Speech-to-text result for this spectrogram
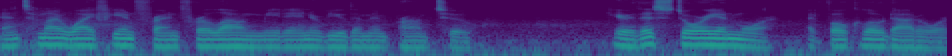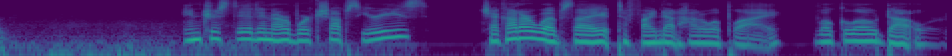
and to my wifey and friend for allowing me to interview them impromptu. Hear this story and more at vocalo.org. Interested in our workshop series? Check out our website to find out how to apply vocalo.org.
